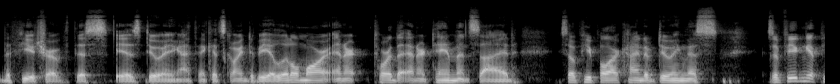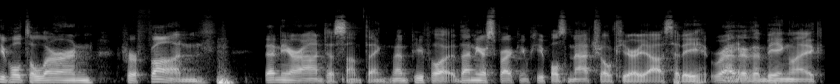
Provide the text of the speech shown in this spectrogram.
the future of this is doing. I think it's going to be a little more enter- toward the entertainment side. So people are kind of doing this because if you can get people to learn for fun, then you're onto something. Then people, are, then you're sparking people's natural curiosity rather Right. than being like,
